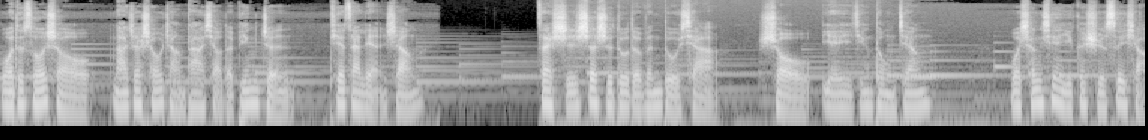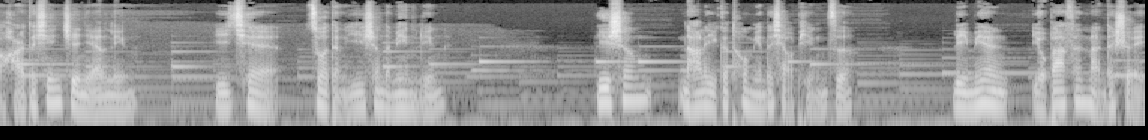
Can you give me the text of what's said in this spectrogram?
我的左手拿着手掌大小的冰枕贴在脸上。在十摄氏度的温度下，手也已经冻僵。我呈现一个十岁小孩的心智年龄，一切坐等医生的命令。医生拿了一个透明的小瓶子，里面有八分满的水，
